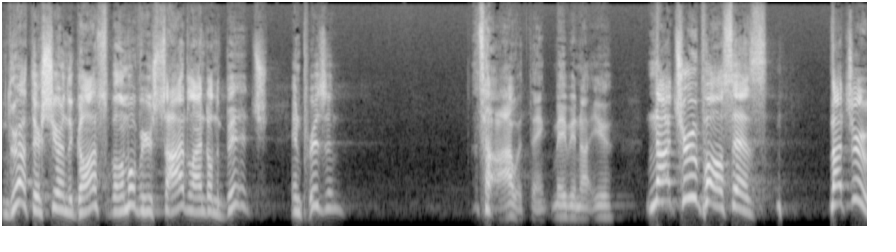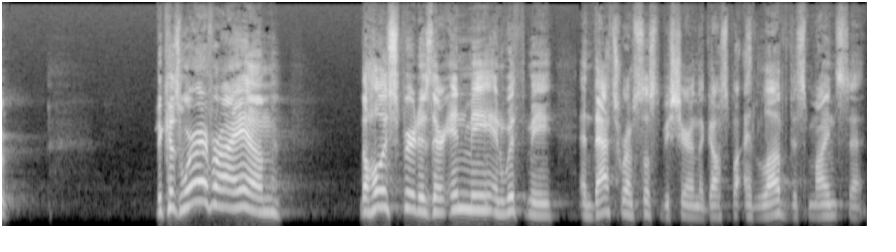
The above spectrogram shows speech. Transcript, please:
They're out there sharing the gospel. I'm over here sidelined on the bench in prison. That's how I would think. Maybe not you. Not true, Paul says. Not true. Because wherever I am, The Holy Spirit is there in me and with me, and that's where I'm supposed to be sharing the gospel. I love this mindset.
